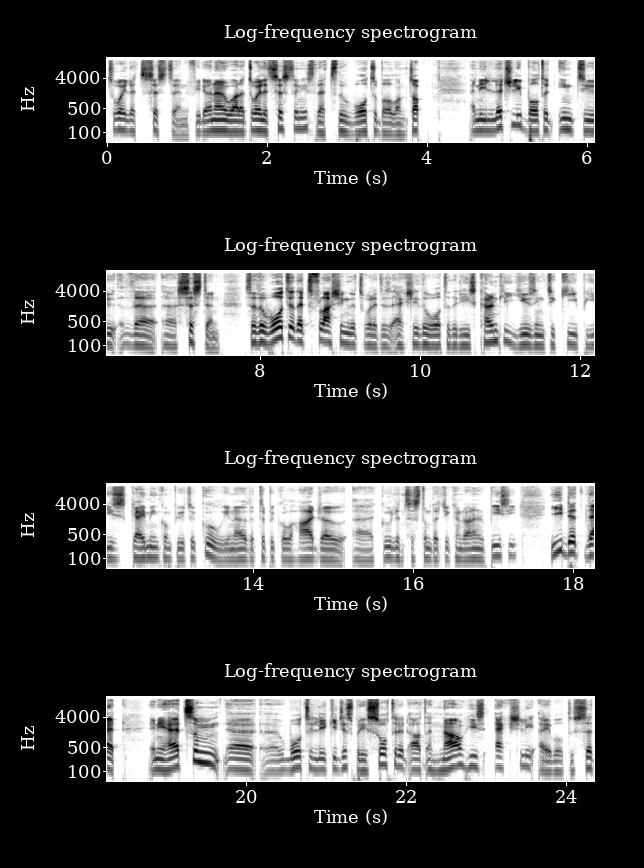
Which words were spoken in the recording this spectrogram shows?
toilet cistern. If you don't know what a toilet cistern is, that's the water bowl on top and he literally bolted into the uh, cistern. So the water that's flushing the toilet is actually the water that he's currently using to keep his gaming computer cool. You know, the typical hydro uh, coolant system that you can run on a PC. He did that and he had some uh, uh, water leakages, but he sorted it out, and now he's actually able to sit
